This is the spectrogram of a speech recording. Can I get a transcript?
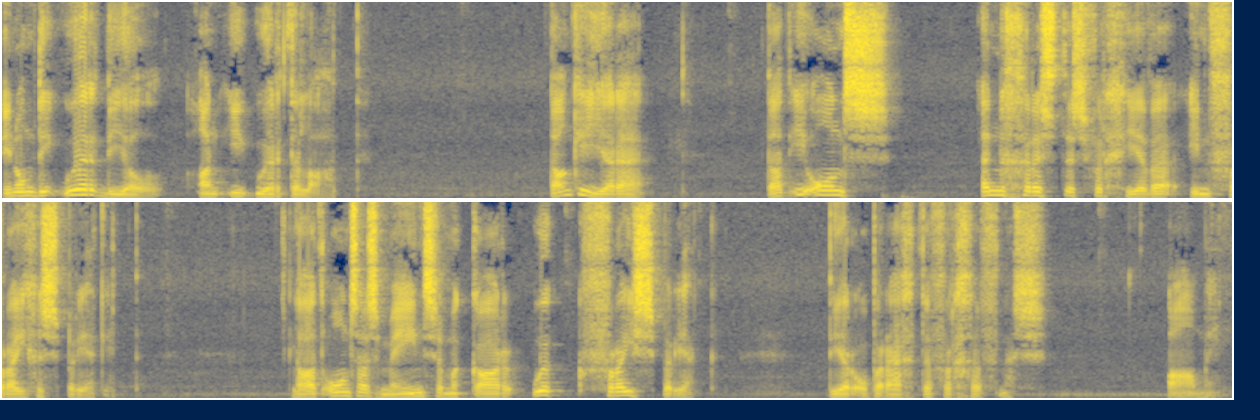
en om die oordeel aan U oor te laat. Dankie Here dat U ons in Christus vergewe en vrygespreek het. Laat ons as mense mekaar ook vryspreek deur opregte vergifnis. Amen.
